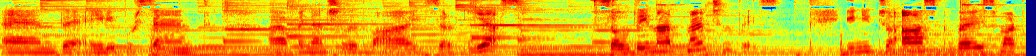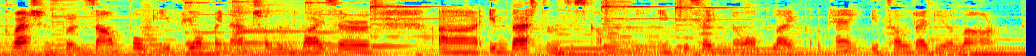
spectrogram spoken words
And 80% uh, financial advisor yes. So they not mention this. You need to ask very smart question. For example if your financial advisor uh, invest in this company if you say no like okay it's already alarm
